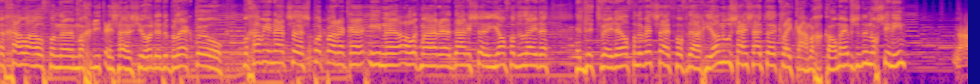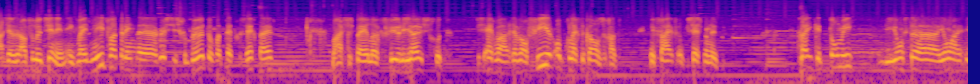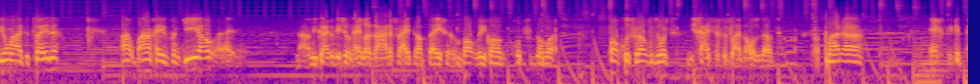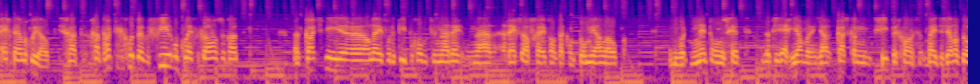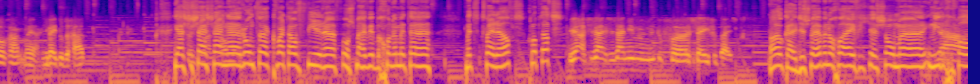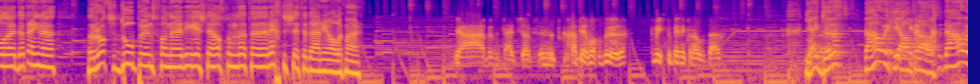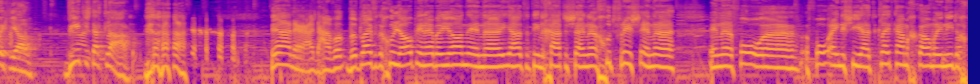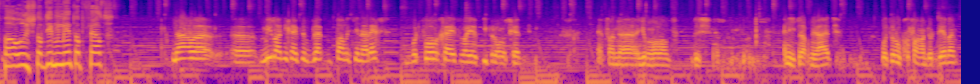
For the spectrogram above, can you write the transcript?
Gouden ouwe van eh, Margriet hoorde de Black Pearl. We gaan weer naar het eh, sportpark eh, in eh, Alkmaar. Eh, daar is eh, Jan van der Leden. En de tweede helft van de wedstrijd van vandaag. Jan, hoe zijn ze uit de kleedkamer gekomen? Hebben ze er nog zin in? Nou, ze hebben er absoluut zin in. Ik weet niet wat er in de rust is gebeurd of wat Ted gezegd heeft. Maar ze spelen furieus goed. Het is echt waar. Ze hebben al vier opgelegde kansen gehad. In vijf of zes minuten. Twee keer Tommy, die jongste eh, jongen, jongen uit de tweede. Ah, op aangeven van Gio. Eh, nou, nu krijgen we weer zo'n hele rare vrijtrap tegen. Een bal die gewoon, godverdomme, gewoon goed veroverd wordt. Die scheidsrechter fluit alles dood. Maar eh, Echt, ik heb echt een hele goede hoop. Het gaat, gaat hartstikke goed. We hebben vier opgelegde kansen gehad. Dat Kats die alleen voor de keeper komt naar, naar rechts afgeven, want daar kan Tommy aanlopen. Die wordt net onderschat. Dat is echt jammer. Ja, Kats kan in principe gewoon beter zelf doorgaan, maar ja, je weet hoe dat gaat. Ja, ze zijn, zijn eh, rond eh, kwart over vier eh, volgens mij weer begonnen met, met de tweede helft. Klopt dat? Ja, ze zijn, ze zijn nu een minuut of zeven bezig. Oké, dus we hebben nog wel eventjes om in ieder Ja. geval dat ene rotsdoelpunt van eh, de eerste helft... om dat recht te zetten in Alkmaar. Ja, we hebben tijd zat. En het gaat echt wel gebeuren. Tenminste, daar ben ik van overtuigd. Jij durft? Daar hou ik je aan trouwens. Daar hou ik je aan. Biertje staat klaar. Ja, nou ja nou, we, we blijven er goede hoop in hebben, Jan. En eh, je houdt het in de gaten. Ze zijn eh, goed fris en, eh, en eh, vol, eh, vol energie uit de kleedkamer gekomen in ieder geval. Hoe is het op dit moment op het veld? Nou, eh, eh, Milan die geeft een balletje naar rechts. Wordt voorgegeven waar je keeper onderschept. En van eh, Jong Holland. Dus, en die trapt nu uit. Wordt weer opgevangen door Dylan.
